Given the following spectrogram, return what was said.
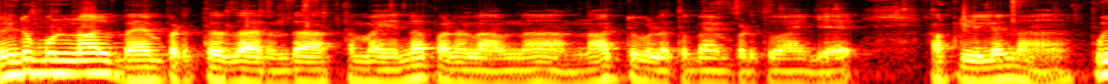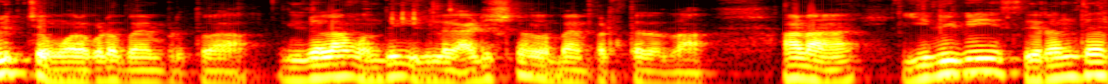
ரெண்டு மூணு நாள் பயன்படுத்துறதா இருந்தால் நம்ம என்ன பண்ணலாம்னா நாட்டு வெள்ளத்தை பயன்படுத்துவாங்க. அப்படி இல்லைன்னா புளிச்ச முறை கூட பயன்படுத்துவாங்க இதெல்லாம் வந்து இதில் அடிஷ்னலாக பயன்படுத்துறது தான் ஆனால் இதுவே சிறந்த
